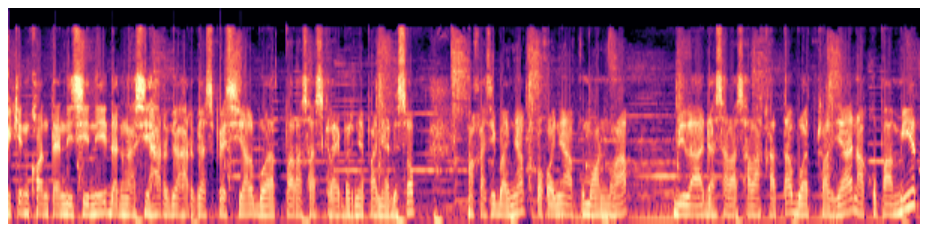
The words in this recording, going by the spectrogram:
bikin konten di sini dan ngasih harga-harga spesial buat para subscribernya Pania The Shop. Makasih banyak, pokoknya aku mohon maaf bila ada salah-salah kata buat kalian. Aku pamit.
